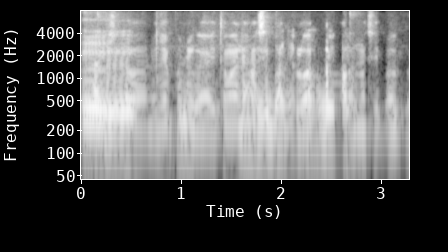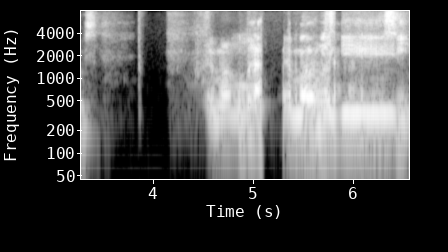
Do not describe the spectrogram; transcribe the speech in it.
Hmm. Pun juga hitungannya masih banyak 40 orbit, tahun ya. masih bagus. Emang pernah emang lagi sih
